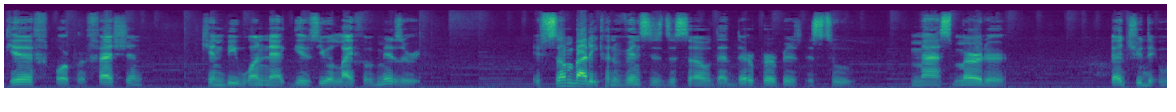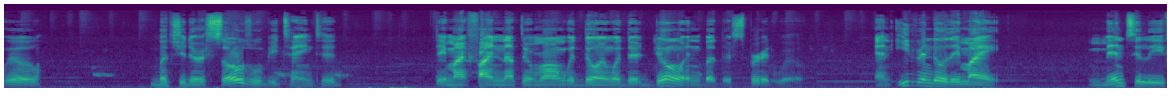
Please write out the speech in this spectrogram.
gift or profession can be one that gives you a life of misery. If somebody convinces themselves that their purpose is to mass murder, bet you they will, but you, their souls will be tainted they might find nothing wrong with doing what they're doing, but their spirit will. And even though they might mentally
